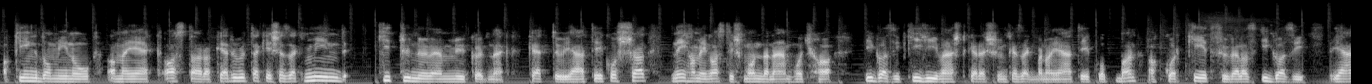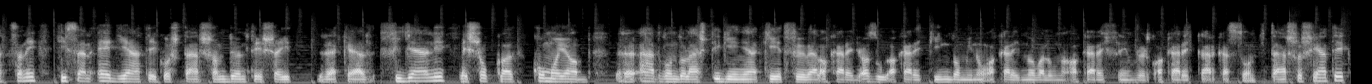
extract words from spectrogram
a King Domino, amelyek asztalra kerültek, és ezek mind kitűnően működnek kettő játékossal. Néha még azt is mondanám, hogy ha igazi kihívást keresünk ezekben a játékokban, akkor két fővel az igazi játszani, hiszen egy játékos társam döntéseire kell figyelni, és sokkal komolyabb átgondolást igényel két fővel, akár egy Azul, akár egy King Domino, akár egy Novaluna, akár egy Framework, akár egy Carcassonne társasjáték.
